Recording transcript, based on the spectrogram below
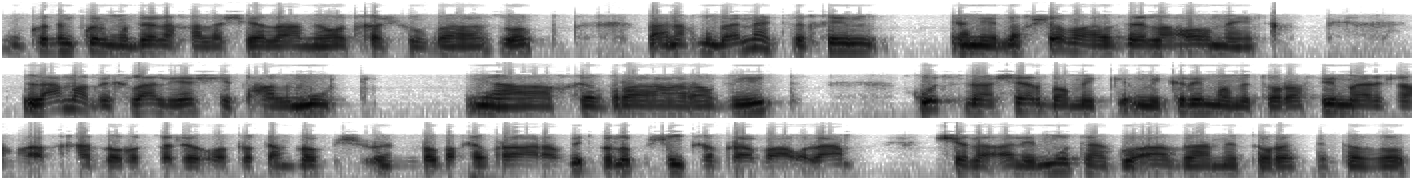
אני קודם כל מודה לך על השאלה המאוד חשובה הזאת, ואנחנו באמת צריכים אני, לחשוב על זה לעומק. למה בכלל יש התעלמות מהחברה הערבית, חוץ מאשר במקרים המטורפים האלה שאנחנו אף אחד לא רוצה לראות אותם לא, בש... לא בחברה הערבית ולא בשום חברה בעולם, של האלימות הגואה והמטורפת הזאת.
